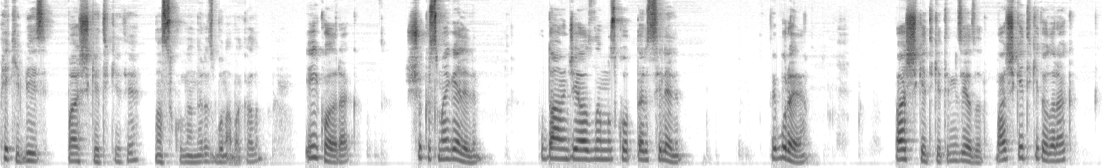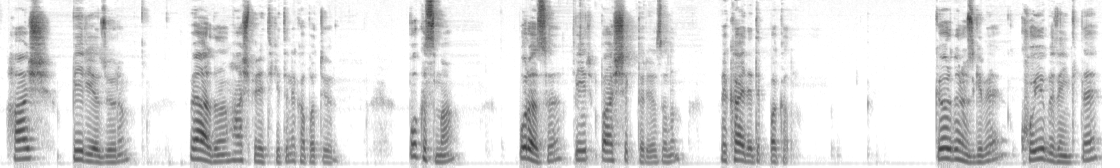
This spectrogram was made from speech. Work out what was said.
Peki biz başlık etiketi nasıl kullanırız buna bakalım. İlk olarak şu kısma gelelim. Bu daha önce yazdığımız kodları silelim. Ve buraya başlık etiketimizi yazalım. Başlık etiket olarak H1 yazıyorum. Ve ardından H1 etiketini kapatıyorum. Bu kısma burası bir başlıktır yazalım. Ve kaydedip bakalım. Gördüğünüz gibi koyu bir renkte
